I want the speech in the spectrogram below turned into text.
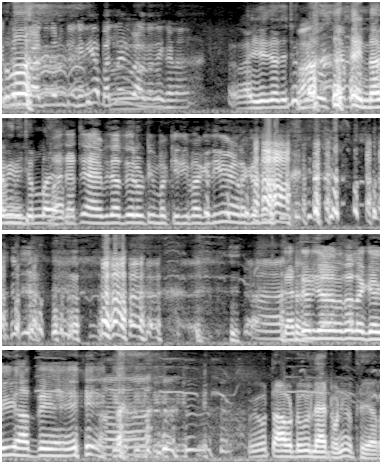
ਅੱਗ ਬਾਲਦੀ ਤੈਨੂੰ ਦਿਖਦੀ ਆ ਬੱਲੇ ਵੀ ਵਾਲਦਾ ਦੇਖਣਾ। ਇਹ ਜੇ ਚੁੱਲਾ ਇੰਨਾ ਵੀ ਨਹੀਂ ਚੁੱਲਾ ਯਾਰ। ਚਾਚਾ ਐ ਵੀ ਦੱਸਦੇ ਰੋਟੀ ਮੱਕੀ ਦੀ ਪੱਕਦੀ ਕਿ ਕਣਕ ਦੀ। ਚਾਚੇ ਨੂੰ ਜਦੋਂ ਪਤਾ ਲੱਗਿਆ ਵੀ ਹੱਦੇ ਆ ਇਹ। ਉਹ ਟਾਪ ਟੂ ਲਾਈਟ ਹੋਣੀ ਉੱਥੇ ਯਾਰ।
